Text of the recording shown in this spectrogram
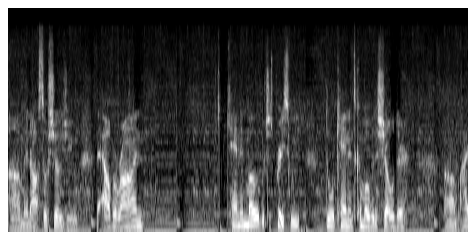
Um, and also shows you the Alvaaron cannon mode, which is pretty sweet. Dual cannons come over the shoulder. Um, I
